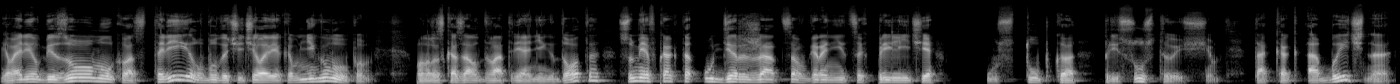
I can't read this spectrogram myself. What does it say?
Говорил безумолку, острил, будучи человеком неглупым. Он рассказал два-три анекдота, сумев как-то удержаться в границах приличия. Уступка присутствующим, так как обычно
